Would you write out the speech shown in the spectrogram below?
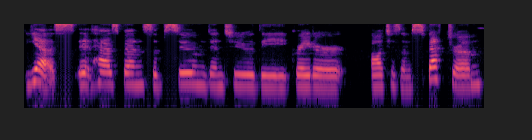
yes, it has been subsumed into the greater autism spectrum,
